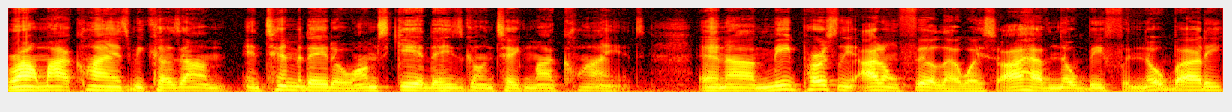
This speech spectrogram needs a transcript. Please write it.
around my clients because I'm intimidated or I'm scared that he's going to take my clients. And uh, me personally, I don't feel that way. So I have no beef with nobody.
